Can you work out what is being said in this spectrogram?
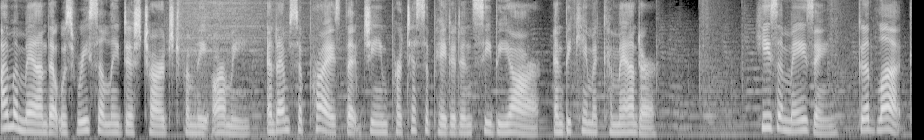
I'm a man that was recently discharged from the army, and I'm surprised that Jin participated in CBR and became a commander. He's amazing, good luck.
